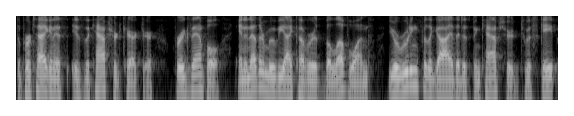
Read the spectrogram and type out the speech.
the protagonist is the captured character. For example, in another movie I covered, The Loved Ones, you are rooting for the guy that has been captured to escape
